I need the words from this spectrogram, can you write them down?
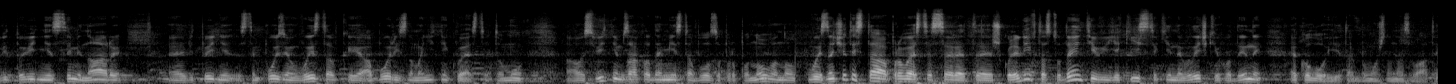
відповідні семінари, е, відповідні симпозіум, виставки або різноманітні квести. Тому освітнім закладам міста було запропоновано визначитись та провести серед е, школярів та студентів якісь такі невеличкі години екології, так би можна назвати.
